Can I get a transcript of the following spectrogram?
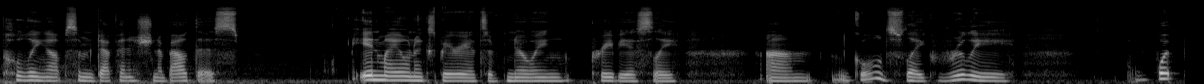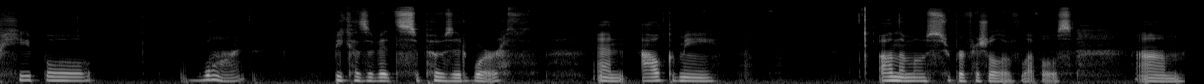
pulling up some definition about this, in my own experience of knowing previously, um, gold's like really what people want because of its supposed worth and alchemy on the most superficial of levels um,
